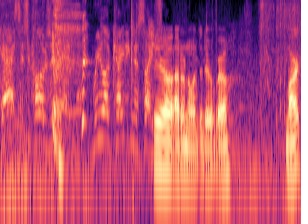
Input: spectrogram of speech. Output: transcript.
Gas is closing in. Relocating the safe Chill. zone. I don't know what to do, bro. Mark.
